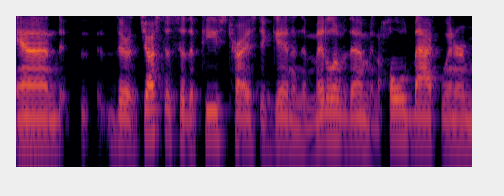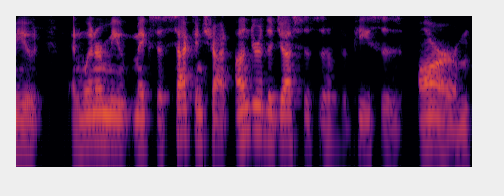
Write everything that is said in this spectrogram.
And the justice of the peace tries to get in the middle of them and hold back Wintermute. And Wintermute makes a second shot under the justice of the peace's arm,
